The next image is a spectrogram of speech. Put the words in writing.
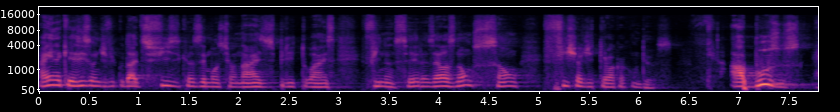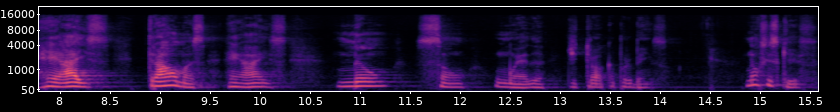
Ainda que existam dificuldades físicas, emocionais, espirituais, financeiras, elas não são ficha de troca com Deus. Abusos reais, traumas reais, não são moeda de troca por bênção. Não se esqueça.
